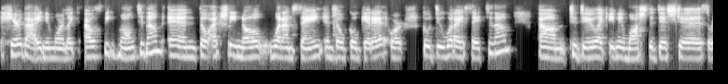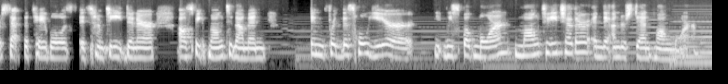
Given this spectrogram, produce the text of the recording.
hear that anymore. Like I'll speak Hmong to them and they'll actually know what I'm saying and they'll go get it or go do what I say to them um, to do, like even wash the dishes or set the tables. It's time to eat dinner. I'll speak Hmong to them. And, and for this whole year, we spoke more Hmong to each other and they understand Hmong more.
